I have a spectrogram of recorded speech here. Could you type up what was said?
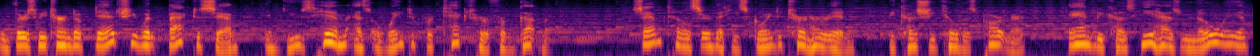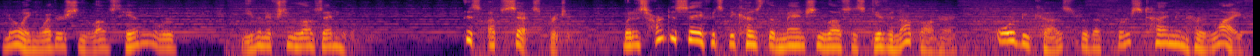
When Thursby turned up dead, she went back to Sam and used him as a way to protect her from Gutman. Sam tells her that he's going to turn her in because she killed his partner and because he has no way of knowing whether she loves him or even if she loves anyone. This upsets Brigid, but it's hard to say if it's because the man she loves has given up on her or because, for the first time in her life,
